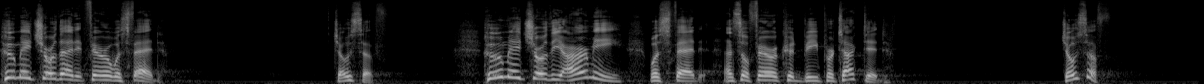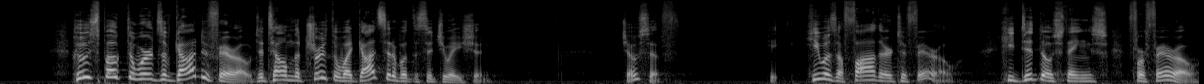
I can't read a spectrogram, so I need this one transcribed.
who made sure that Pharaoh was fed? Joseph. Who made sure the army was fed and so Pharaoh could be protected? Joseph. Who spoke the words of God to Pharaoh to tell him the truth of what God said about the situation? Joseph. He he was a father to Pharaoh. He did those things for Pharaoh.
